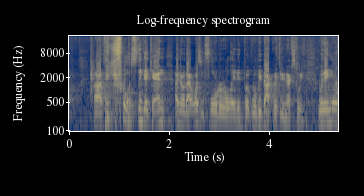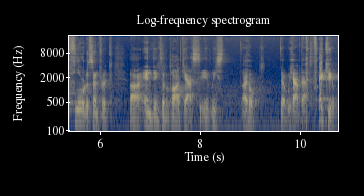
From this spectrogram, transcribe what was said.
uh, thank you for listening again. I know that wasn't Florida related, but we'll be back with you next week with a more Florida centric uh, ending to the podcast. At least I hope that we have that. Thank you.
